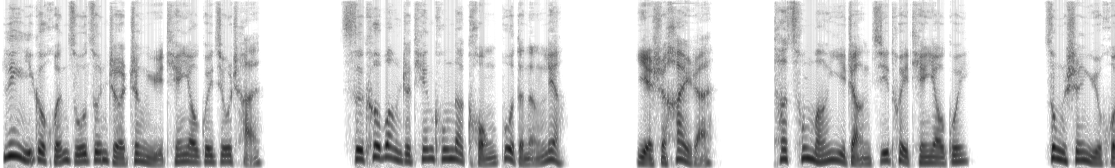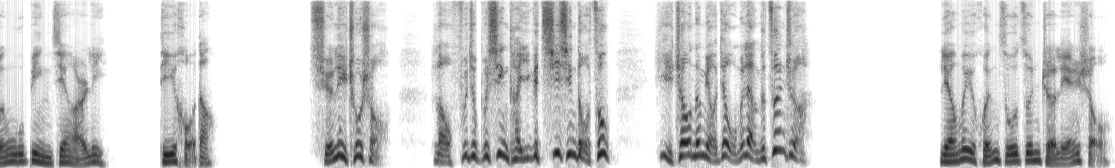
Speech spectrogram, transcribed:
另一个魂族尊者正与天妖龟纠缠，此刻望着天空那恐怖的能量，也是骇然。他匆忙一掌击退天妖龟，纵身与魂巫并肩而立，低吼道：“全力出手！老夫就不信他一个七星斗宗，一招能秒掉我们两个尊者。”两位魂族尊者联手，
